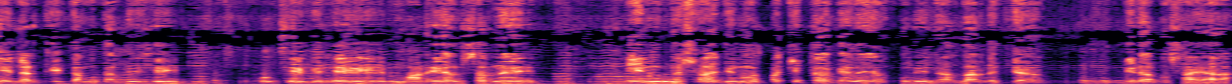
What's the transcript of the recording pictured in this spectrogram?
ਇਹ ਲੜਕੀ ਕੰਮ ਕਰਦੀ ਸੀ। ਉੱਥੇ ਕਿਸੇ ਮਾੜੇ ਅਨਸਰ ਨੇ ਇਹਨੂੰ ਨਸ਼ਾ ਜਿਹਨੂੰ ਆਪਾਂ ਚਿੱਟਾ ਕਹਿੰਦੇ ਆ ਪੂਰੀ ਦਲਦਲ ਵਿੱਚ ਜਿਹੜਾ ਵਸਾਇਆ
